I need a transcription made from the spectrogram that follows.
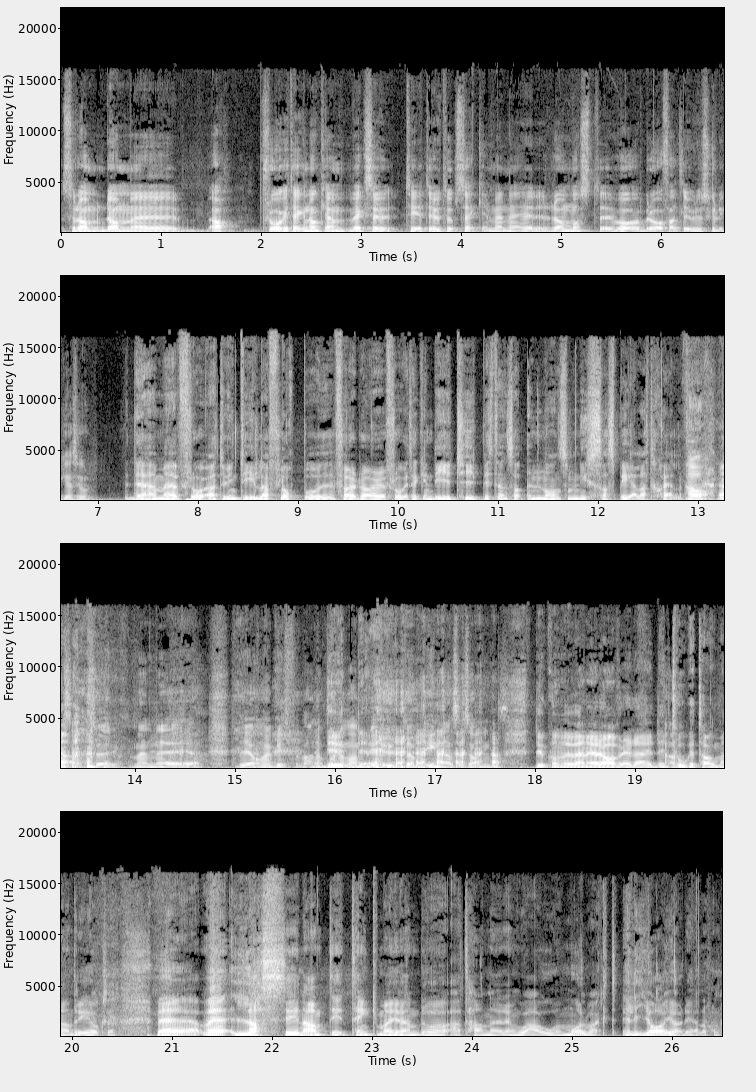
så de, de eh, ja, frågetecken, de kan växa ut till ett utropstecken men de måste vara bra för att Luleå ska lyckas i år. Det här med att du inte gillar flopp och föredrar frågetecken, det är ju typiskt en så, någon som nyss har spelat själv. Ja, exakt så är det. Men eh, det har man ju blivit förbannad på Du- när man blir utdömd innan säsongen. Du kommer vänja dig av det där, det Ja. tog ett tag med André också. Men Lassinantti tänker man ju ändå att han är en wow-målvakt. Eller jag gör det i alla fall.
